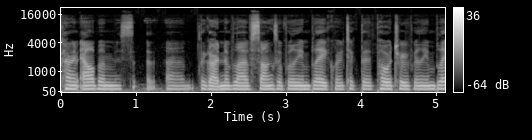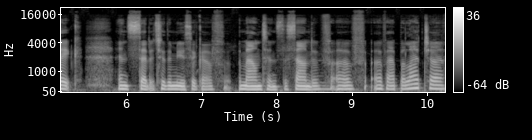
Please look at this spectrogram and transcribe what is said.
Current album is uh, uh, The Garden of Love, Songs of William Blake, where I took the poetry of William Blake and set it to the music of the mountains, the sound of, of, of Appalachia.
